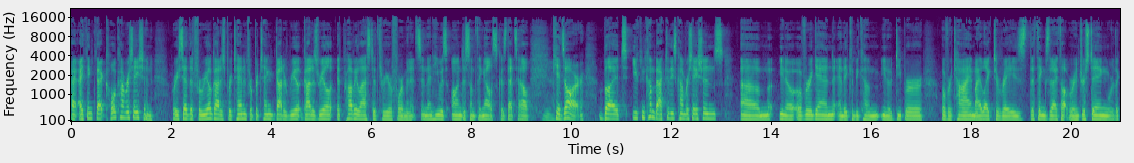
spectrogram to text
I, I think that whole conversation where he said that for real God is pretend and for pretend God is real God is real, it probably lasted three or four minutes and then he was on to something else because that's how yeah. kids are. But you can come back to these conversations um, you know, over again, and they can become, you know, deeper over time. I like to raise the things that I thought were interesting, or the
